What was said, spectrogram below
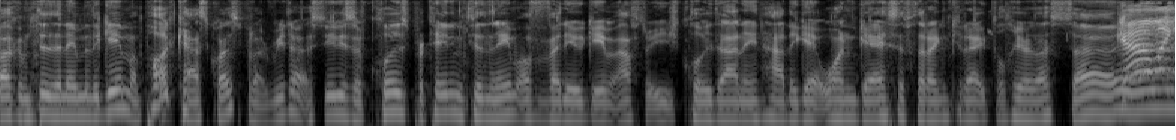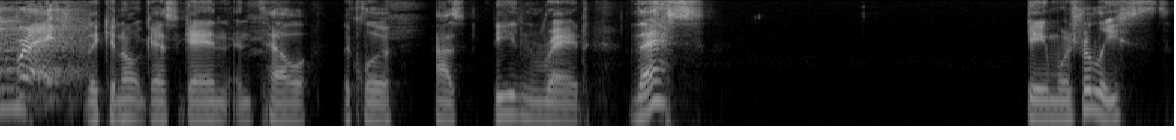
Welcome to the name of the game, a podcast quiz, but I read out a series of clues pertaining to the name of a video game. After each clue, Danny and Harry get one guess. If they're incorrect, they'll hear this sound. Garlic bread. They cannot guess again until the clue has been read. This game was released,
